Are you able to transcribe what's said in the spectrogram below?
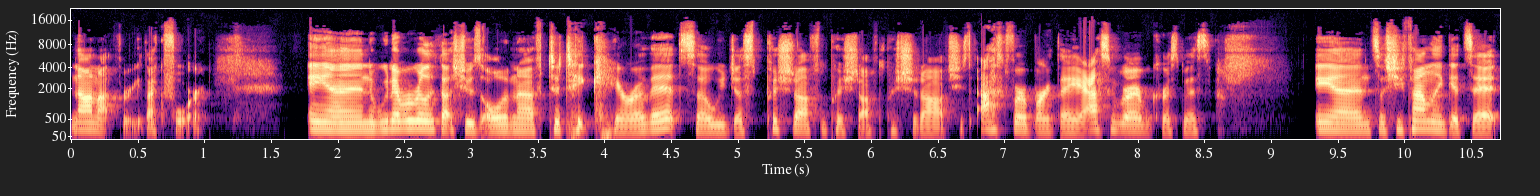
No, not three, like four and we never really thought she was old enough to take care of it. So we just pushed it off and pushed it off and pushed it off. She's asked for a birthday, asking for every Christmas. And so she finally gets it.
